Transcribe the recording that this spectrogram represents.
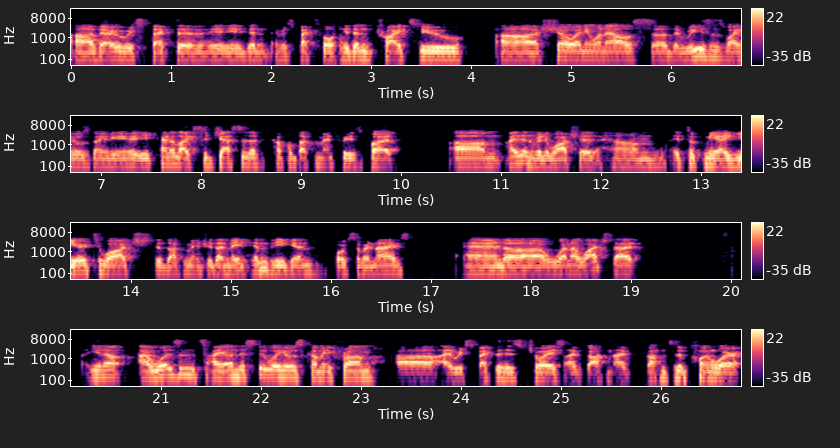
uh, very respectful. He, didn't respectful. He didn't try to uh, show anyone else uh, the reasons why he was going vegan. He kind of like suggested a couple documentaries, but um, I didn't really watch it. Um, it took me a year to watch the documentary that made him vegan, Forks Over Knives. And uh, when I watched that, you know, I wasn't. I understood where he was coming from. Uh, I respected his choice. I've gotten. I've gotten to the point where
